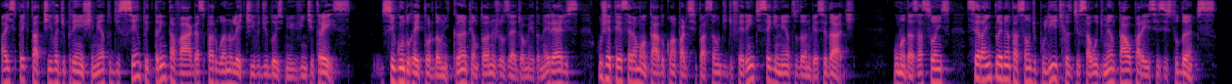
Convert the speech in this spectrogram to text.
a expectativa de preenchimento de 130 vagas para o ano letivo de 2023. Segundo o reitor da Unicamp, Antônio José de Almeida Meirelles, o GT será montado com a participação de diferentes segmentos da universidade. Uma das ações será a implementação de políticas de saúde mental para esses estudantes.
